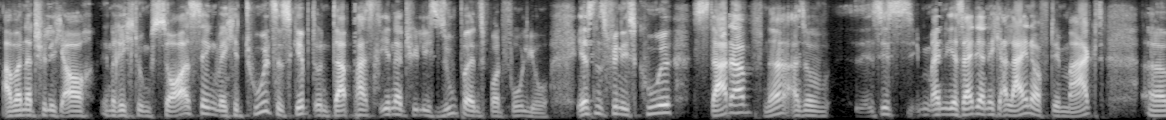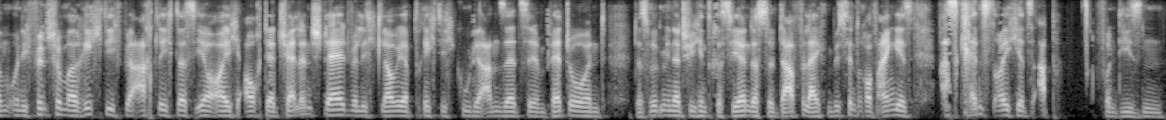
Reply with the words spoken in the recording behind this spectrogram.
aber natürlich auch in Richtung Sourcing, welche Tools es gibt und da passt ihr natürlich super ins Portfolio. Erstens finde ich es cool, Startup, ne? also es ist, ich meine, ihr seid ja nicht alleine auf dem Markt ähm, und ich finde es schon mal richtig beachtlich, dass ihr euch auch der Challenge stellt, weil ich glaube, ihr habt richtig gute Ansätze im Petto und das würde mich natürlich interessieren, dass du da vielleicht ein bisschen drauf eingehst. Was grenzt euch jetzt ab? von diesen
